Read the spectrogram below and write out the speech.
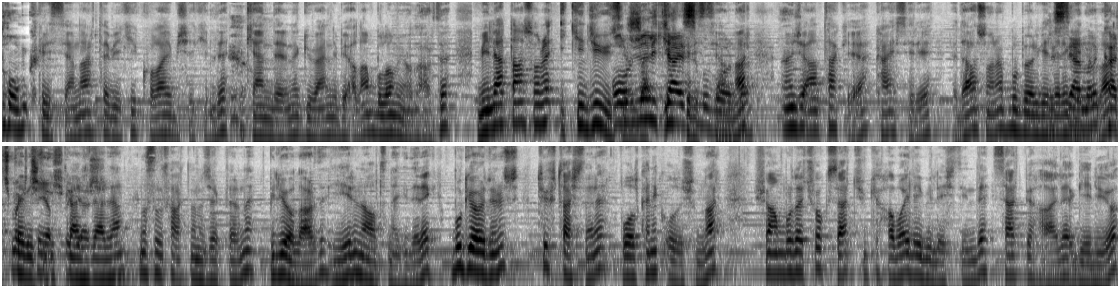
Donk. Hristiyanlar tabii ki kolay bir şekilde kendilerine güvenli bir alan bulamıyorlardı. Milattan sonra 2. yüzyılda Orijinal ilk hikayesi bu bu Hristiyanlar arada. önce Antakya'ya, Kayseri'ye ve daha sonra bu bölgelere Hristiyanların geliyorlar. kaçmak tabii için ki yaptığı işgalcilerden nasıl saklanacaklarını biliyorlardı. Yerin altına giderek. Bu gördüğünüz tüf taşları volkanik oluşumlar. Şu an burada çok sert çünkü hava ile birleştiğinde sert bir hale geliyor.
